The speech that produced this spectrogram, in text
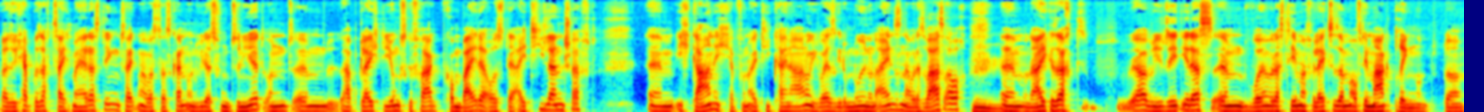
also ich habe gesagt, zeigt mal her das Ding, zeigt mal, was das kann und wie das funktioniert und ähm, habe gleich die Jungs gefragt, kommen beide aus der IT-Landschaft. Ähm, ich gar nicht, ich habe von IT keine Ahnung, ich weiß, es geht um Nullen und Einsen, aber das war's auch. Mhm. Ähm, und da habe ich gesagt, ja, wie seht ihr das? Ähm, wollen wir das Thema vielleicht zusammen auf den Markt bringen? Und da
